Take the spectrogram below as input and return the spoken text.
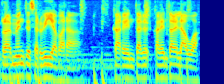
realmente servía para calentar, calentar el agua.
